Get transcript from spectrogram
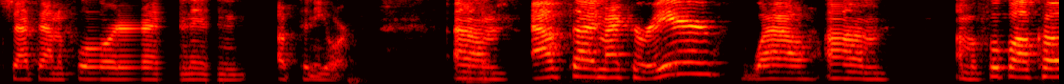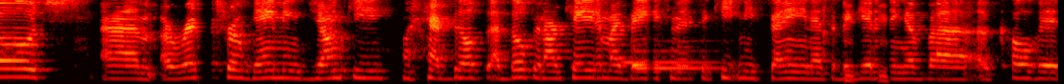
shot down to Florida, and then up to New York. Um, outside my career, wow. Um, I'm a football coach. I'm a retro gaming junkie. I built I built an arcade in my basement to keep me sane at the beginning of, uh, of COVID.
